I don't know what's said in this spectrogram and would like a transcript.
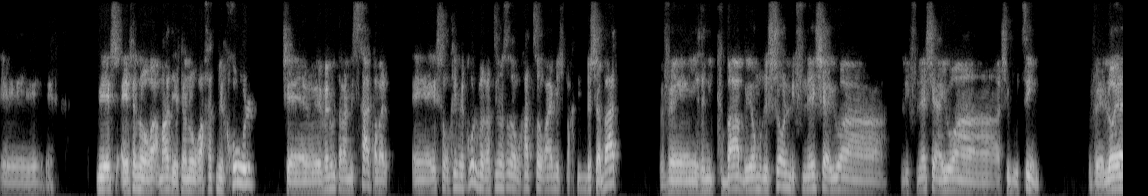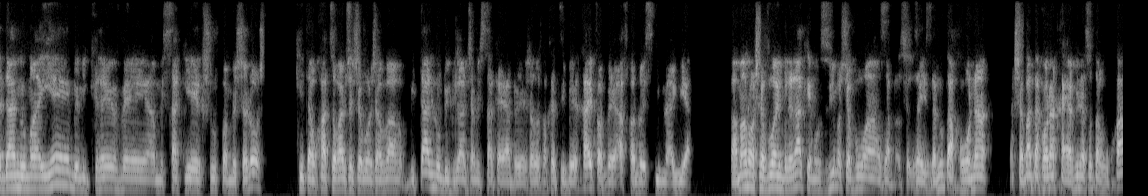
אה, יש לנו, אמרתי, יש לנו אורחת מחו"ל, שהבאנו אותה למשחק, אבל אה, יש אורחים מחו"ל ורצינו לעשות ארוחת צהריים משפחתית בשבת, וזה נקבע ביום ראשון לפני שהיו השיבוצים. ולא ידענו מה יהיה במקרה והמשחק יהיה שוב פעם בשלוש, כי את ארוחת צהריים של שבוע שעבר ביטלנו בגלל שהמשחק היה בשלוש וחצי בחיפה ואף אחד לא הסכים להגיע. ואמרנו השבוע אין ברירה כי הם עוזבים השבוע, זו ההזדמנות האחרונה, השבת האחרונה חייבים לעשות ארוחה,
